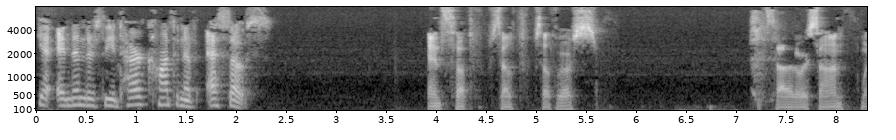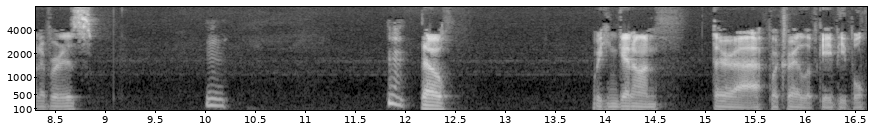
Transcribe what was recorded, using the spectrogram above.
Yeah, and then there's the entire continent of Essos. and South South Southros, Salad or San, whatever it is. So we can get on their uh, portrayal of gay people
